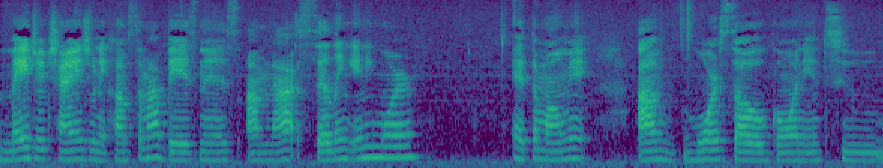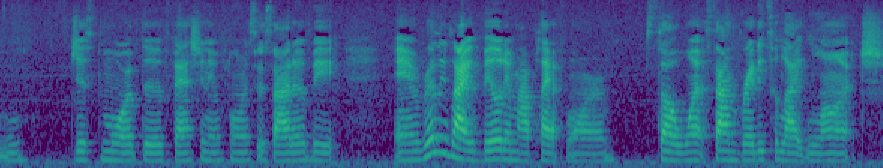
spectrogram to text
major change when it comes to my business. I'm not selling anymore at the moment. I'm more so going into just more of the fashion influencer side of it and really like building my platform. So once I'm ready to like launch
